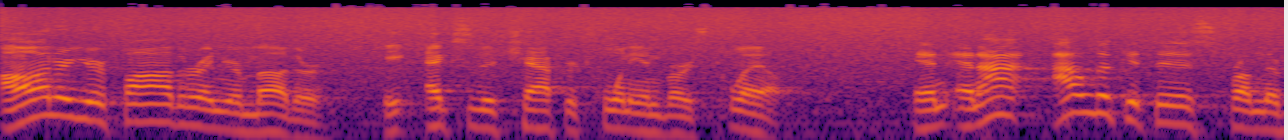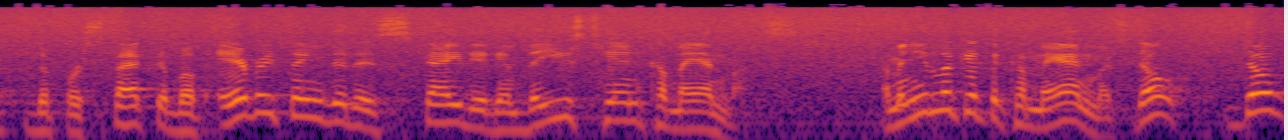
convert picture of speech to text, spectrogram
Honor your father and your mother. Exodus chapter 20 and verse 12. And, and I, I look at this from the, the perspective of everything that is stated in these Ten Commandments. I mean, you look at the commandments. Don't, don't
